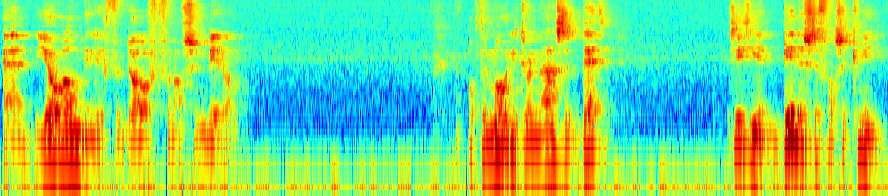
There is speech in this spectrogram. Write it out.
En Johan die ligt verdoofd vanaf zijn middel. Op de monitor naast het bed ziet hij het binnenste van zijn knie.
